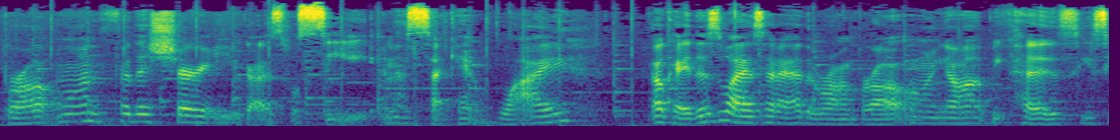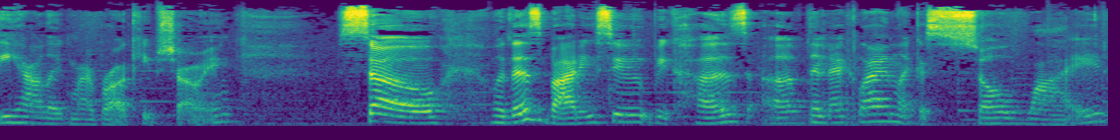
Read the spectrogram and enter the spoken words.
bra on for this shirt. You guys will see in a second why. Okay, this is why I said I had the wrong bra on y'all because you see how like my bra keeps showing. So with this bodysuit, because of the neckline, like it's so wide,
